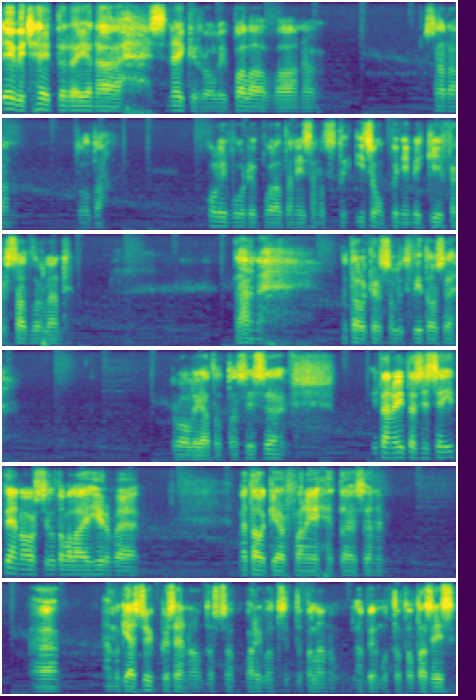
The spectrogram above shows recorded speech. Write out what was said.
David Hater ei enää Snakein rooliin palaa, vaan saadaan tuolta Hollywoodin puolelta niin sanotusti isompi nimi Kiefer Sutherland tähän Metal Gear Solid 5 roolia. Tota, siis se, mitä nyt itse, siis se ite on sillä tavalla ei hirveä Metal Gear-fani, että sen ää, MGS1 on tuossa pari vuotta sitten pelannut läpi, mutta tota siis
